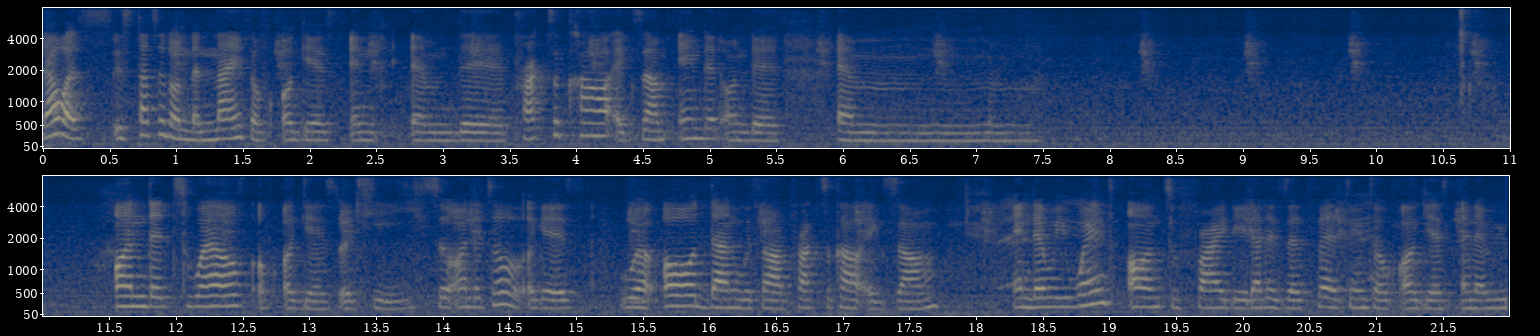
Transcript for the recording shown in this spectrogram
that was it started on the 9th of august and um the practical exam ended on the um on the 12th of august okay so on the 12th of august we're all done with our practical exam. And then we went on to friday that is the 13th of august and then we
